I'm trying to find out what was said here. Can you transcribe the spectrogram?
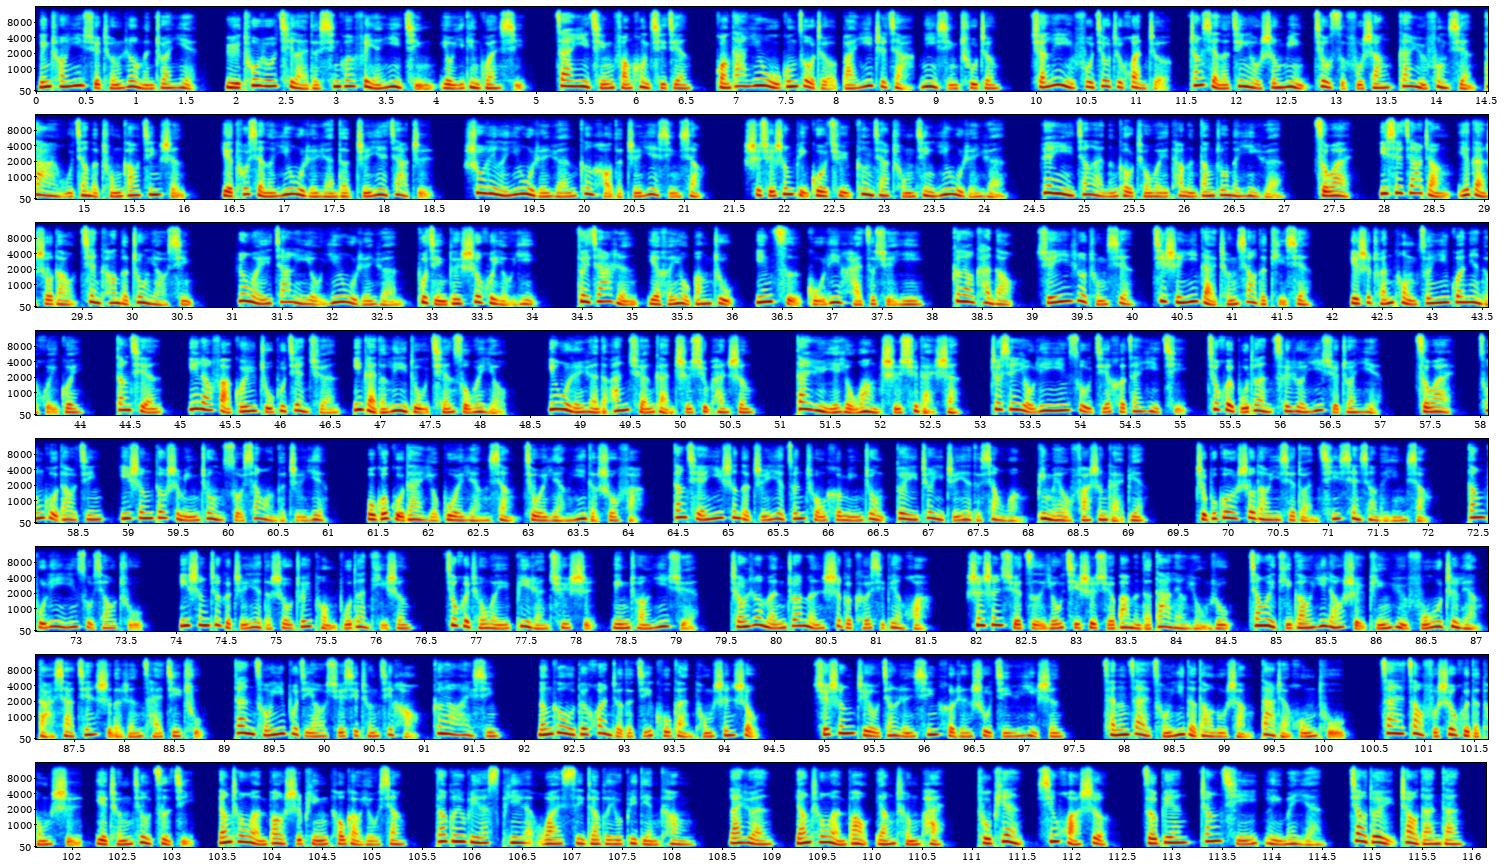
临床医学成热门专业，与突如其来的新冠肺炎疫情有一定关系。在疫情防控期间，广大医务工作者白衣之甲逆行出征，全力以赴救治患者。彰显了敬佑生命、救死扶伤、甘于奉献、大爱无疆的崇高精神，也凸显了医务人员的职业价值，树立了医务人员更好的职业形象，使学生比过去更加崇敬医务人员，愿意将来能够成为他们当中的一员。此外，一些家长也感受到健康的重要性，认为家里有医务人员不仅对社会有益，对家人也很有帮助，因此鼓励孩子学医。更要看到学医热重现。既是医改成效的体现，也是传统尊医观念的回归。当前医疗法规逐步健全，医改的力度前所未有，医务人员的安全感持续攀升，待遇也有望持续改善。这些有利因素结合在一起，就会不断催热医学专业。此外，从古到今，医生都是民众所向往的职业。我国古代有“不为良相，就为良医”的说法。当前医生的职业尊崇和民众对这一职业的向往，并没有发生改变。只不过受到一些短期现象的影响，当不利因素消除，医生这个职业的受追捧不断提升，就会成为必然趋势。临床医学成热门专门是个可喜变化，莘莘学子，尤其是学霸们的大量涌入，将为提高医疗水平与服务质量打下坚实的人才基础。但从医不仅要学习成绩好，更要爱心，能够对患者的疾苦感同身受。学生只有将人心和人数集于一身。才能在从医的道路上大展宏图，在造福社会的同时，也成就自己。羊城晚报时评投稿邮箱：wbspycwb 点 com。来源：羊城晚报羊城派。图片：新华社。责编：张琪、李媚妍。校对：赵丹丹。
